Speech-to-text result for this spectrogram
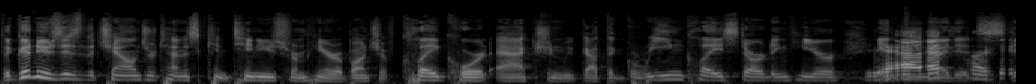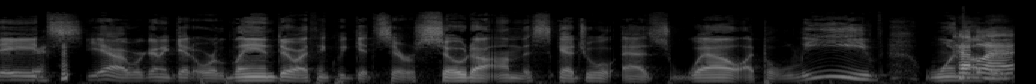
the good news is the Challenger tennis continues from here. A bunch of clay court action. We've got the green clay starting here Yeah, in the United. States. yeah, we're going to get Orlando. I think we get Sarasota on the schedule as well. I believe one other.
